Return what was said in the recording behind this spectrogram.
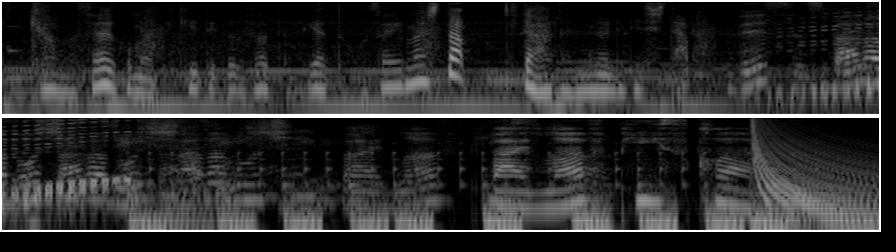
今日も最後まで聞いてくださってありがとうございました。北原みのりでした。This is Baba Bushi by Love Peace Club.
